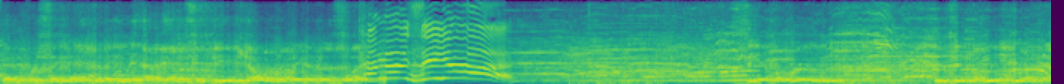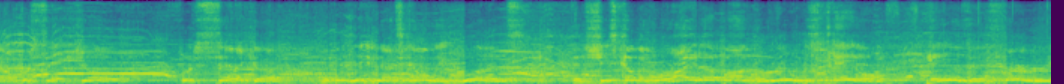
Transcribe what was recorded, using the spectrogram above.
And for St. Anthony, we have Anna Sophia Keller running in this lane. Come on, Zia! Zia Maroon is in the lead right now for St. Joe. For Seneca, I believe that's Emily Woods, and she's coming right up on Maroon's tail. Pana's in third.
